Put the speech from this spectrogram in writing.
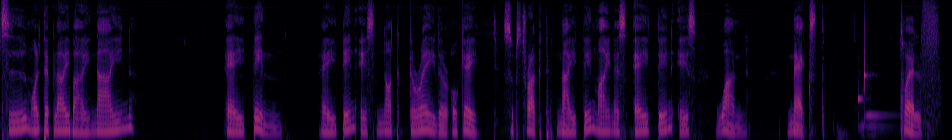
2 multiplied by 9. 18. 18 is not greater. Okay. Subtract 19 minus 18 is 1. Next. 12.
